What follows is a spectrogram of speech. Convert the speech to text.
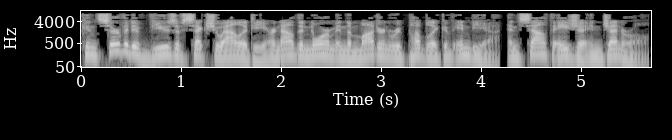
Conservative views of sexuality are now the norm in the modern Republic of India, and South Asia in general.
